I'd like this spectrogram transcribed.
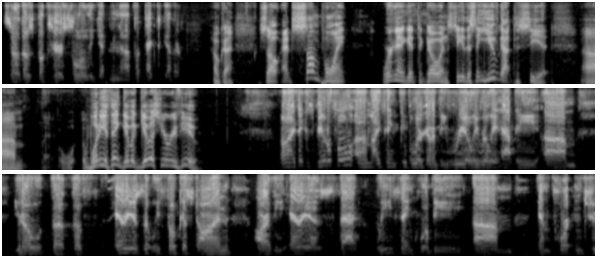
so those books are slowly getting uh, put back together. Okay. So at some point, we're going to get to go and see this. You've got to see it. Um, what do you think? Give it. Give us your review. Uh, I think it's beautiful. Um, I think people are going to be really, really happy. Um, you know, the the areas that we focused on are the areas that we think will be um, important to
